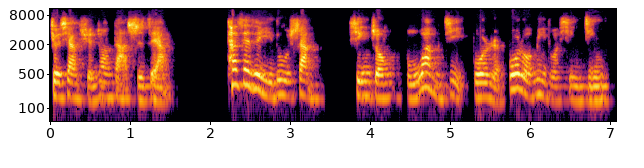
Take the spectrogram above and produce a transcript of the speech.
就像玄奘大师这样，他在这一路上。心中不忘记般若波罗蜜多心经，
